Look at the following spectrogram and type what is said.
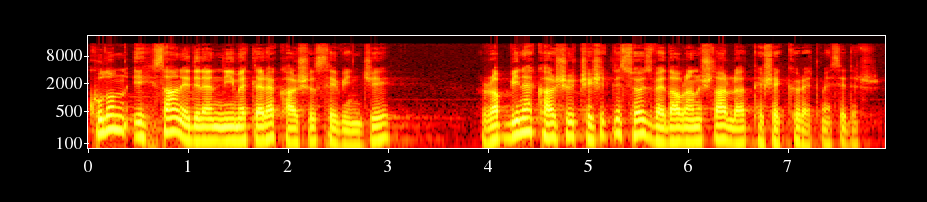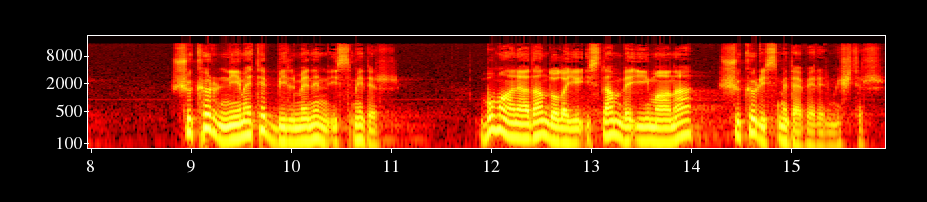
kulun ihsan edilen nimetlere karşı sevinci, Rabbine karşı çeşitli söz ve davranışlarla teşekkür etmesidir. Şükür nimeti bilmenin ismidir. Bu manadan dolayı İslam ve imana şükür ismi de verilmiştir.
